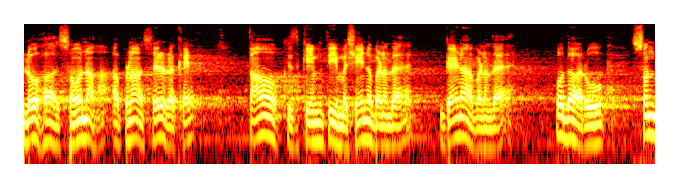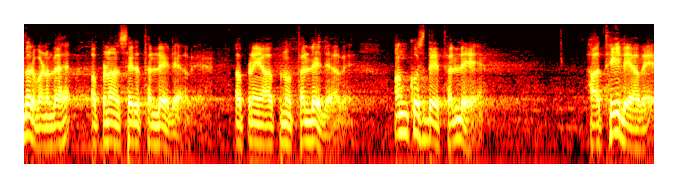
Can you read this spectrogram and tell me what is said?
ਲੋਹਾ ਸੋਨਾ ਆਪਣਾ ਸਿਰ ਰੱਖੇ, ਤਾਂ ਉਹ ਕਿਸ ਕੀਮਤੀ ਮਸ਼ੀਨ ਬਣਦਾ ਹੈ, ਗਹਿਣਾ ਬਣਦਾ ਹੈ, ਉਹਦਾ ਰੂਪ ਸੁੰਦਰ ਬਣਦਾ ਹੈ, ਆਪਣਾ ਸਿਰ ਥੱਲੇ ਲਿਆਵੇ, ਆਪਣੇ ਆਪ ਨੂੰ ਥੱਲੇ ਲਿਆਵੇ, ਅੰਕੁਸ਼ ਦੇ ਥੱਲੇ ਹਾਥੀ ਲਿਆਵੇ,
